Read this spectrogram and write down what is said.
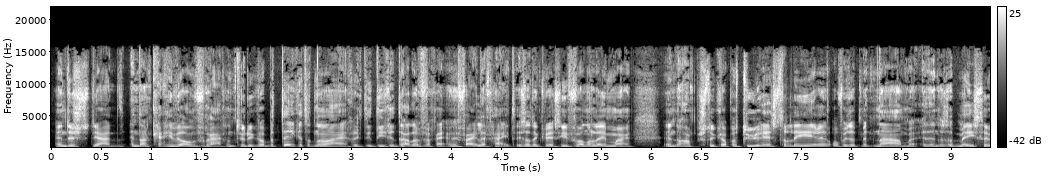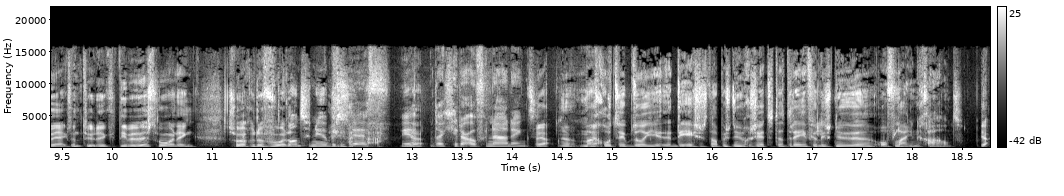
En, dus, ja, en dan krijg je wel een vraag natuurlijk: wat betekent dat nou eigenlijk, die digitale ve- veiligheid? Is dat een kwestie van alleen maar een stuk apparatuur installeren? Of is het met name, en dat is het meeste werk natuurlijk, die bewustwording? Zorgen ervoor dat. Continu besef ja, ja. dat je daarover nadenkt. Ja, Ja, maar Ja. goed, ik bedoel, de eerste stap is nu gezet. Dat Reveal is nu eh, offline gehaald. Ja.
